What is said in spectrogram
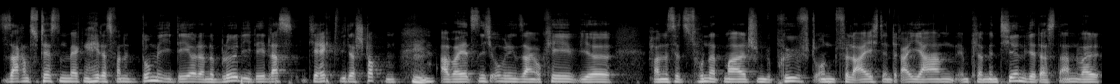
Sachen zu testen und merken, hey, das war eine dumme Idee oder eine blöde Idee, lass direkt wieder stoppen. Mhm. Aber jetzt nicht unbedingt sagen, okay, wir haben das jetzt hundertmal schon geprüft und vielleicht in drei Jahren implementieren wir das dann, weil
